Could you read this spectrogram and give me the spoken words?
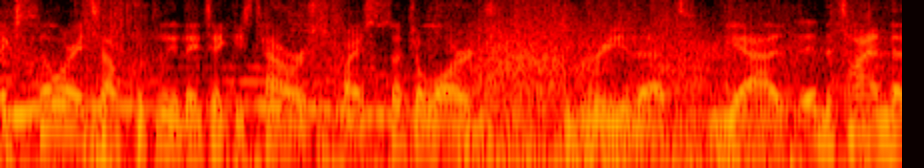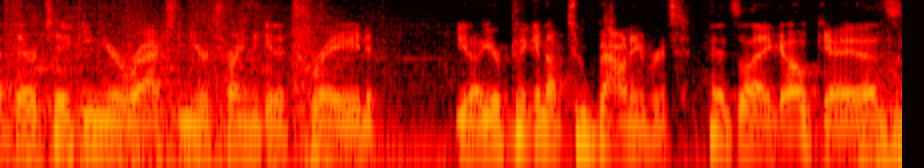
accelerates how quickly they take these towers by such a large degree that, yeah, in the time that they're taking your racks and you're trying to get a trade, you know, you're picking up two bounty roots. It's like, okay, that's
